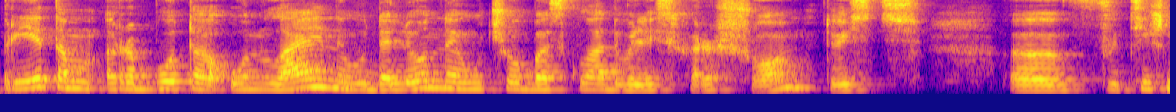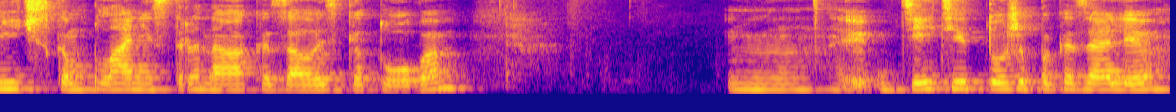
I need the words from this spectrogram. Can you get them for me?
при этом работа онлайн и удаленная учеба складывались хорошо, то есть э, в техническом плане страна оказалась готова. Дети тоже показали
